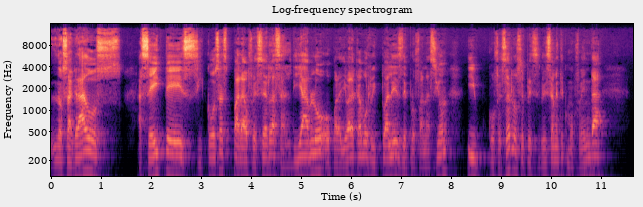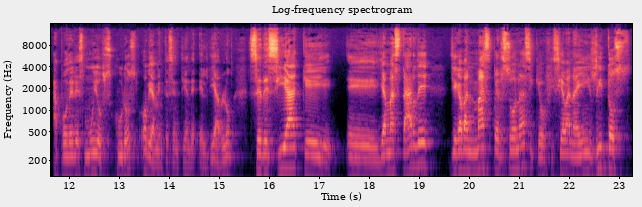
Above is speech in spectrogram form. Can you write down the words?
los sagrados aceites y cosas para ofrecerlas al diablo o para llevar a cabo rituales de profanación y ofrecerlos precisamente como ofrenda a poderes muy oscuros, obviamente se entiende el diablo, se decía que eh, ya más tarde llegaban más personas y que oficiaban ahí ritos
